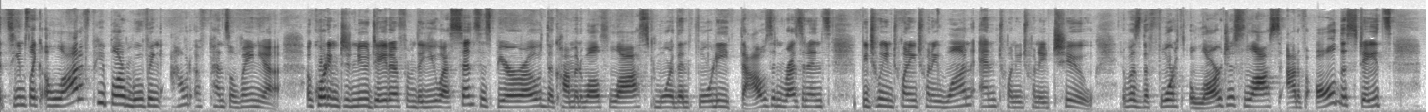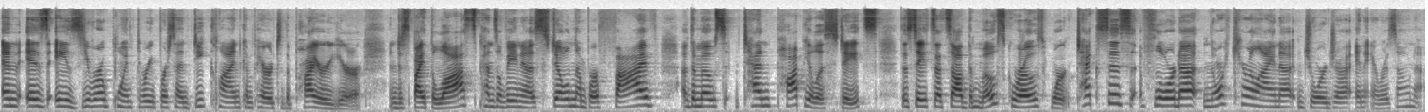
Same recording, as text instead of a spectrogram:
It seems like a lot of people are moving out of Pennsylvania. According to new data from the U.S. Census Bureau, the Commonwealth lost more than 40,000 residents between 2021 and 2022. It was the fourth largest loss out of all the states and is a 0.3% decline compared to the prior year. And despite the loss, Pennsylvania is still number five of the most 10 populous states. The states that saw the most growth were Texas, Florida, North Carolina, Georgia, and Arizona.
